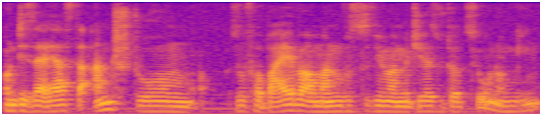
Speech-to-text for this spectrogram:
und dieser erste Ansturm so vorbei war und man wusste, wie man mit jeder Situation umging,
